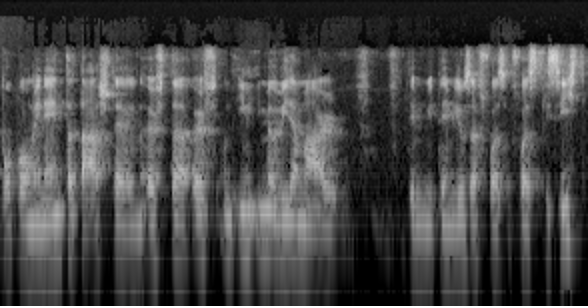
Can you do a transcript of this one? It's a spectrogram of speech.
prominenter darstellen, öfter, öfter und immer wieder mal dem, mit dem User vor, vors Gesicht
